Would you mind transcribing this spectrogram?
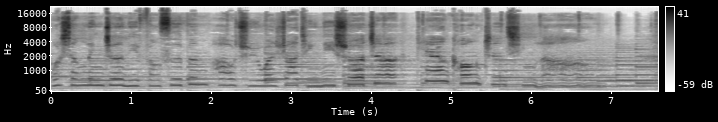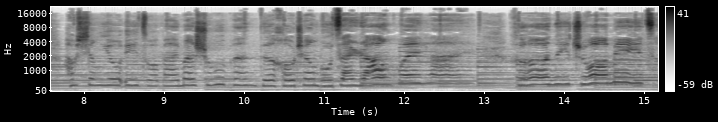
我想领着你放肆奔跑去玩耍，听你说着天空真晴朗，好像有一座摆满书本的后墙，不再让未来和你捉迷藏，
